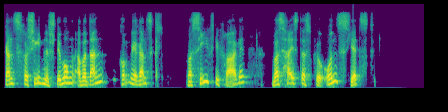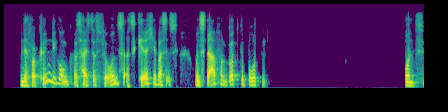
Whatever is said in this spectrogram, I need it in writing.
ganz verschiedene Stimmungen. Aber dann kommt mir ganz massiv die Frage, was heißt das für uns jetzt in der Verkündigung? Was heißt das für uns als Kirche? Was ist uns da von Gott geboten? Und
